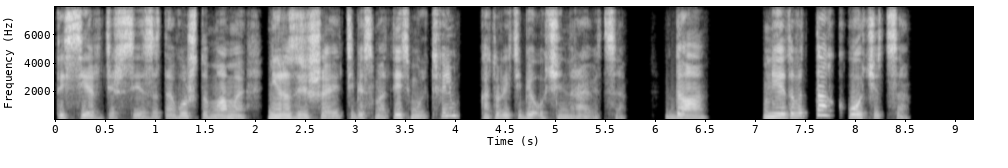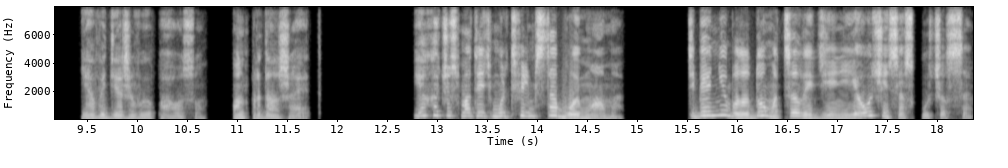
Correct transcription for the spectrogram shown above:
Ты сердишься из-за того, что мама не разрешает тебе смотреть мультфильм, который тебе очень нравится. Да, мне этого так хочется. Я выдерживаю паузу. Он продолжает. Я хочу смотреть мультфильм с тобой, мама. Тебя не было дома целый день, и я очень соскучился.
